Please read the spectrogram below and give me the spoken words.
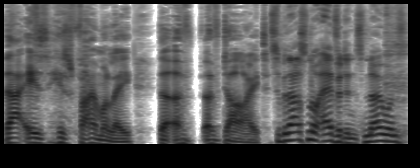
that is his family that have, have died. So, but that's not evidence. No one's,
